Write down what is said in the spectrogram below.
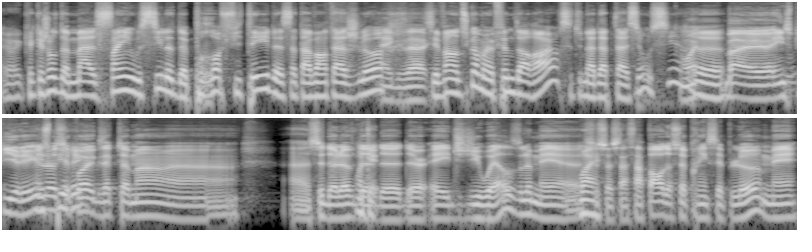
un- quelque chose de malsain aussi, là, de profiter de cet avantage-là. Exact. C'est vendu comme un film d'horreur, c'est une adaptation aussi. hein, Ouais. euh, Ben, euh, inspiré, c'est pas exactement. euh, euh, c'est de l'œuvre de, de, de H.G. Wells, là, mais euh, Ouais. ça, ça, ça part de ce principe-là, mais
